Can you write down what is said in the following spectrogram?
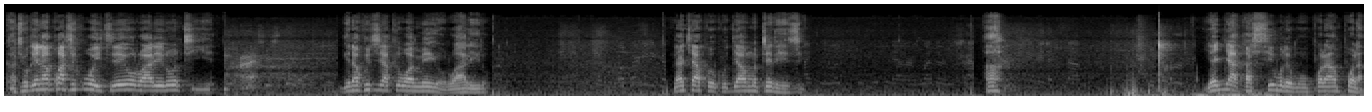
kati ogenda kwate kuwayitireyo olwaleero nti ye. Genda kuyitirako ewa meeyo olwaleero. Nakyakwe kujja mutereezi Yajja akasiibule mu mpolampola.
